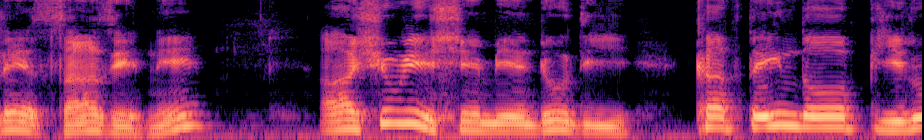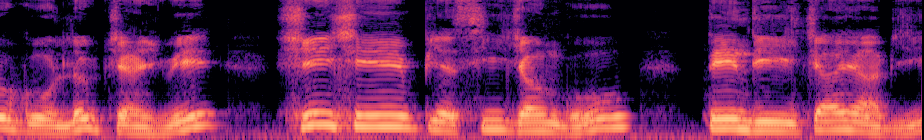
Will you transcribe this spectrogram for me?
လှည့်စားစေနှင့်အာရှုရိရှင်မြင်းတို့သည်ခတ်သိမ်းသောပြည်တို့ကိုလှုပ်ကြံ၍ရှင်းရှင်းပျက်စီးကြောင်းကို တင်သည်ကြားရပြီ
